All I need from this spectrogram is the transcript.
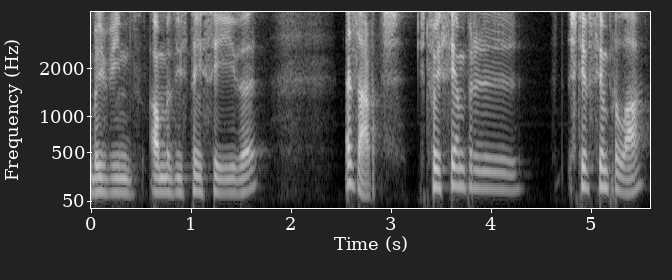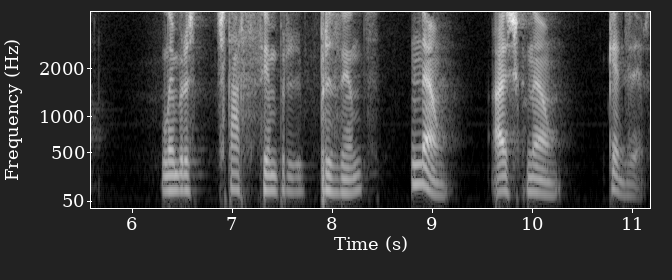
Bem-vindo ao Mas Isso Tem Saída. As artes. Isto foi sempre. Esteve sempre lá? Lembras de estar sempre presente? Não, acho que não. Quer dizer,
